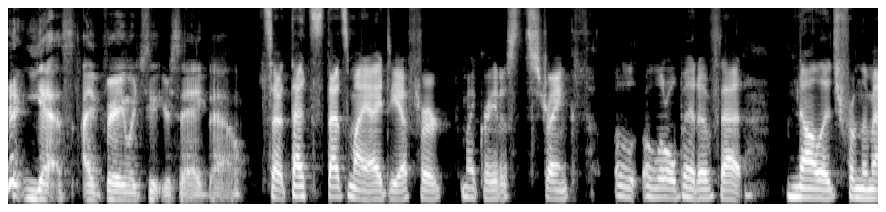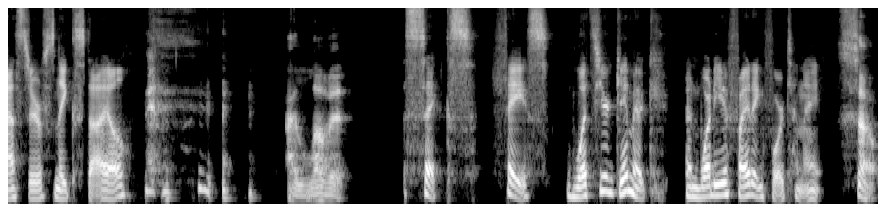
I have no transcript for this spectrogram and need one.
yes, I very much see what you're saying now. So that's that's my idea for my greatest strength. A, a little bit of that knowledge from the Master of Snake style. I love it. Six. Face. What's your gimmick? And what are you fighting for tonight? So,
